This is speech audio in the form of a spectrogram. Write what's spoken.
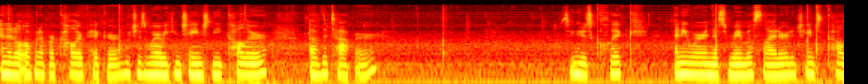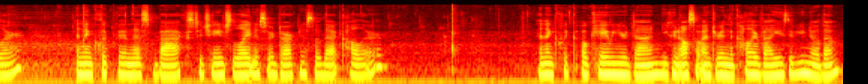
and it'll open up our color picker which is where we can change the color of the topper so you can just click anywhere in this rainbow slider to change the color and then click in this box to change the lightness or darkness of that color and then click OK when you're done. You can also enter in the color values if you know them.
